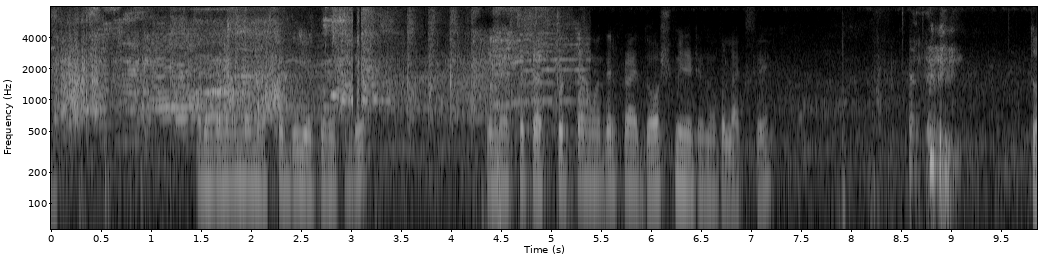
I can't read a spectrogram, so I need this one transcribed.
kill. আর এখানে আমরা ম্যাচটা দিয়ে করেছিলি এই ম্যাচটা শেষ করতে আমাদের প্রায় দশ মিনিটের মতো লাগছে। তো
